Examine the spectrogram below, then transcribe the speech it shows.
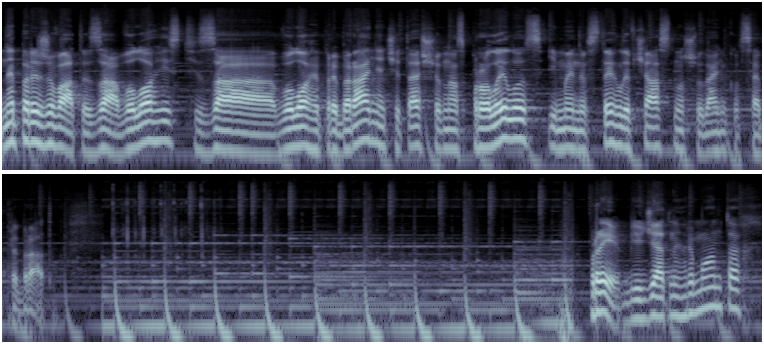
не переживати за вологість, за вологе прибирання чи те, що в нас пролилось, і ми не встигли вчасно швиденько все прибрати. При бюджетних ремонтах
